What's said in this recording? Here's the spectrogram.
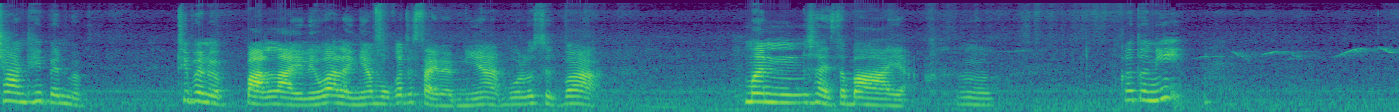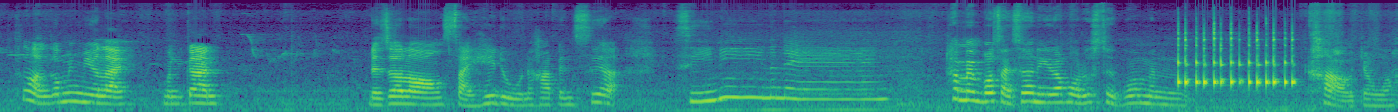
ชั่นที่เป็นแบบที่เป็นแบบปานไหลหรือว่าอะไรเงี้ยโบก็จะใส่แบบนี้โบรู้สึกว่า มันใส่สบายอะ่ะเออก็ตัวนี้ ข้างหลังก็ไม่มีอะไรเหมือนกัน เดี๋ยวจะลองใส่ให้ดูนะคะ เป็นเสื้อสีนี้นั่นเองทำไมโบใส่เสื้อนี้แล้วโบรู้สึกว่ามันขาวจังวะ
